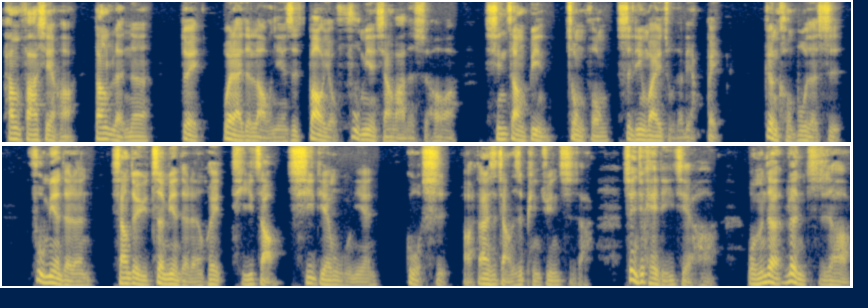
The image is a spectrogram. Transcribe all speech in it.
他们发现哈，当人呢对未来的老年是抱有负面想法的时候啊，心脏病、中风是另外一组的两倍。更恐怖的是，负面的人相对于正面的人会提早七点五年过世啊，当然是讲的是平均值啊。所以你就可以理解哈，我们的认知啊。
